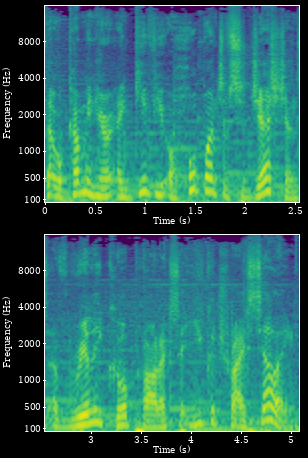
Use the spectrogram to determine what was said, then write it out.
that will come in here and give you a whole bunch of suggestions of really cool products that you could try selling.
